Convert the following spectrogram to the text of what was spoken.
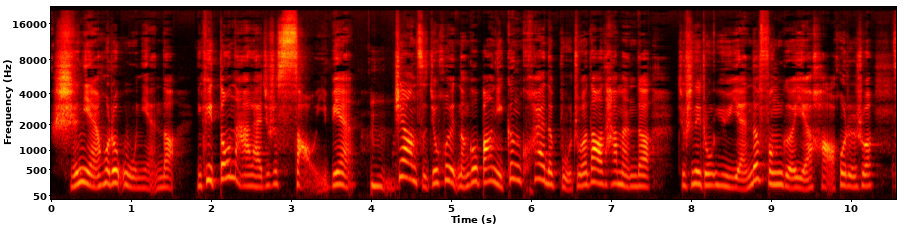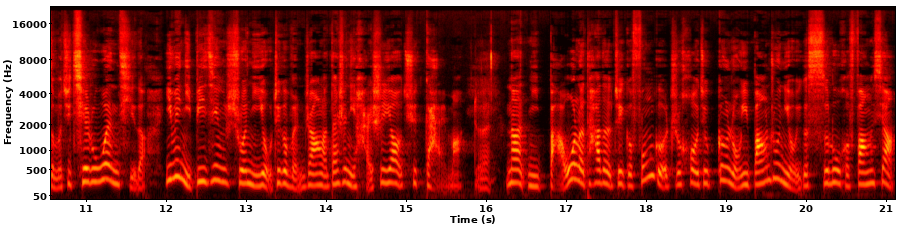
十年或者五年的，你可以都拿来就是扫一遍，嗯，这样子就会能够帮你更快的捕捉到他们的就是那种语言的风格也好，或者说怎么去切入问题的，因为你毕竟说你有这个文章了，但是你还是要去改嘛。对，那你把握了他的这个风格之后，就更容易帮助你有一个思路和方向，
